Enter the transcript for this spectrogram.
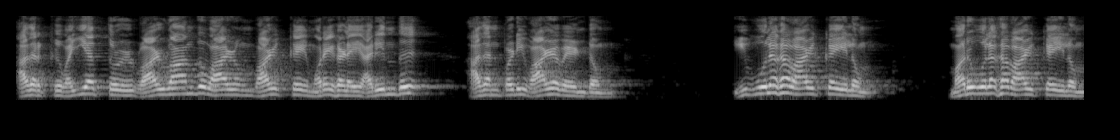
அதற்கு வையத்துள் வாழ்வாங்கு வாழும் வாழ்க்கை முறைகளை அறிந்து அதன்படி வாழ வேண்டும். இவ்வுலக வாழ்க்கையிலும் மறு உலக வாழ்க்கையிலும்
